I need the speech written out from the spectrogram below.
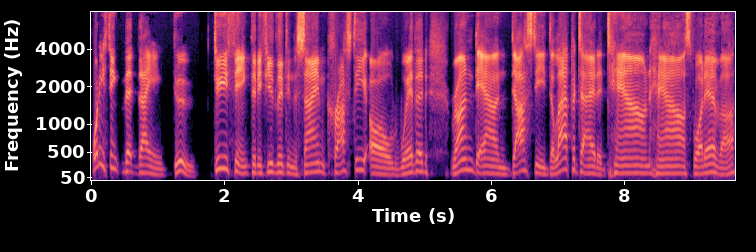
What do you think that they do? Do you think that if you lived in the same crusty, old, weathered, run down, dusty, dilapidated town, house, whatever,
